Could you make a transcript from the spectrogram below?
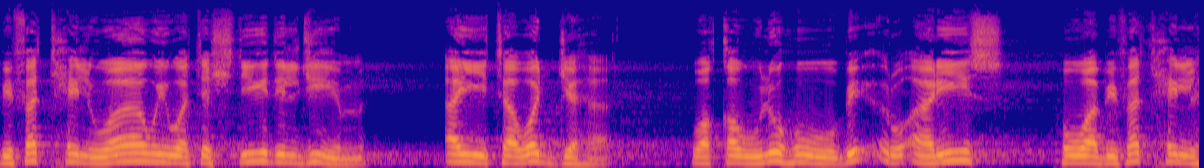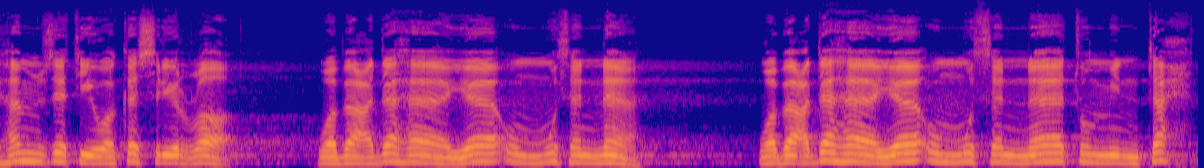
بفتح الواو وتشديد الجيم، أي توجه. وقوله بئر أريس هو بفتح الهمزة وكسر الراء، وبعدها ياء مثناه وبعدها ياء مثنات من تحت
